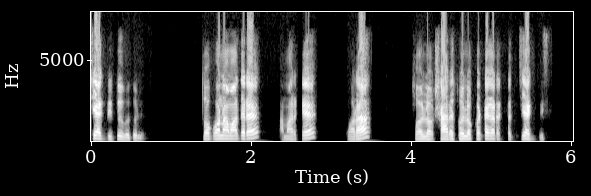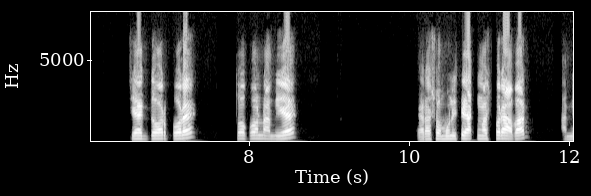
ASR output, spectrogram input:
চেক দিতে হইব তুলে। তখন আমাদের আমাকে ওরা ছয় লক্ষ, সাড়ে ছয় লক্ষ টাকার একটা চেক দিছে। চেক দেওয়ার পরে তখন আমি এরা সম্মনিতে এক মাস পরে আবার আমি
